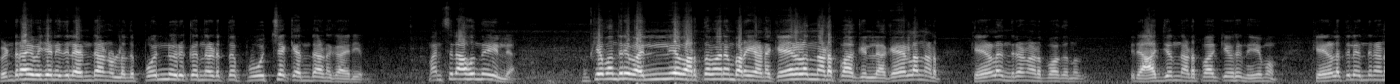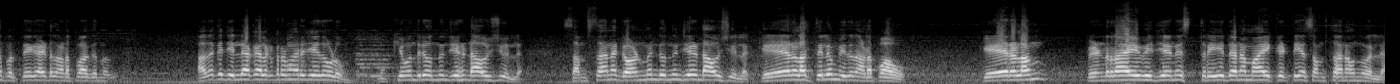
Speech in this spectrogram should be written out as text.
പിണറായി വിജയൻ ഇതിൽ എന്താണുള്ളത്? പൊന്നൊരുക്കുന്നിടത്ത് പൂച്ചയ്ക്ക് എന്താണ് കാര്യം? മനസ്സിലാവുന്നേയില്ല. മുഖ്യമന്ത്രി വലിയ വർത്തമാനം പറയുകയാണ് കേരളം നടപ്പാക്കില്ല കേരളം നട കേരളം എന്തിനാണ് നടപ്പാക്കുന്നത്? രാജ്യം നടപ്പാക്കിയ ഒരു നിയമം കേരളത്തിൽ എന്തിനാണ് പ്രത്യേകമായിട്ട് നടപ്പാക്കുന്നത്? അതൊക്കെ ജില്ലാ കലക്ടർമാർ ചെയ്തോളും. മുഖ്യമന്ത്രി ഒന്നും ചെയ്യേണ്ട ആവശ്യമില്ല. സംസ്ഥാന ഗവൺമെന്റ് ഒന്നും ചെയ്യേണ്ട ആവശ്യമില്ല. കേരളത്തിലും ഇത് നടപ്പാവും. കേരളം പിണറായി വിജയന് സ്ത്രീധനമായി കിട്ടിയ സംസ്ഥാനമൊന്നുമല്ല.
